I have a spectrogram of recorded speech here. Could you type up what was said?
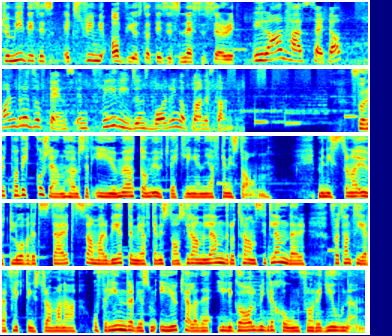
To me, this is extremely obvious that this is necessary. Iran has set up hundreds of tents in three regions bordering Afghanistan. För ett par veckor sedan hölls ett EU-möte om utvecklingen i Afghanistan. Ministrarna utlovade ett stärkt samarbete med Afghanistans grannländer och transitländer för att hantera flyktingströmmarna och förhindra det som EU kallade illegal migration från regionen.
